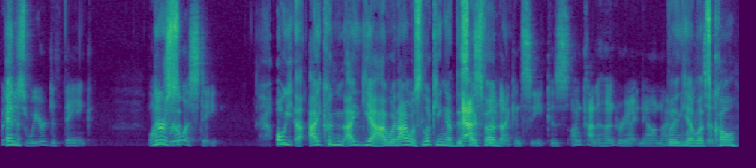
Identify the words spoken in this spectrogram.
which and is weird to think. Why There's- real estate? oh, yeah, I couldn't. I yeah, I- when I was looking at this, I thought, I can see because I'm kind of hungry right now, and I but yeah, let's to- call,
